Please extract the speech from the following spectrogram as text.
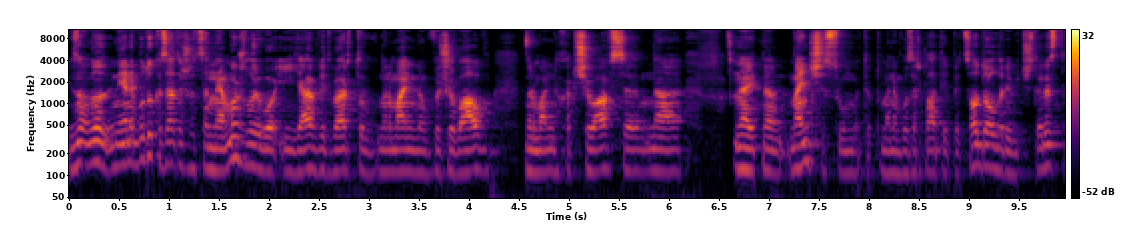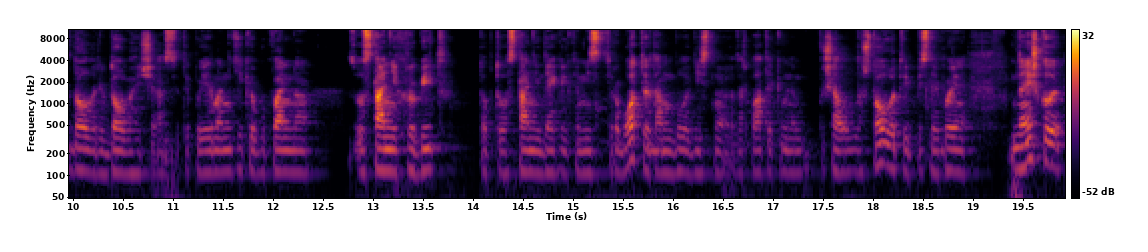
І ну, я не буду казати, що це неможливо, і я відверто нормально виживав, нормально харчувався на навіть на менші суми. Тобто, в мене була зарплата і 500 доларів, і 400 доларів довгий час. Типу, я в мене тільки буквально з останніх робіт, тобто останні декілька місяців роботи, там була дійсно зарплата, яка мене почала влаштовувати, після якої. Знаєш, коли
